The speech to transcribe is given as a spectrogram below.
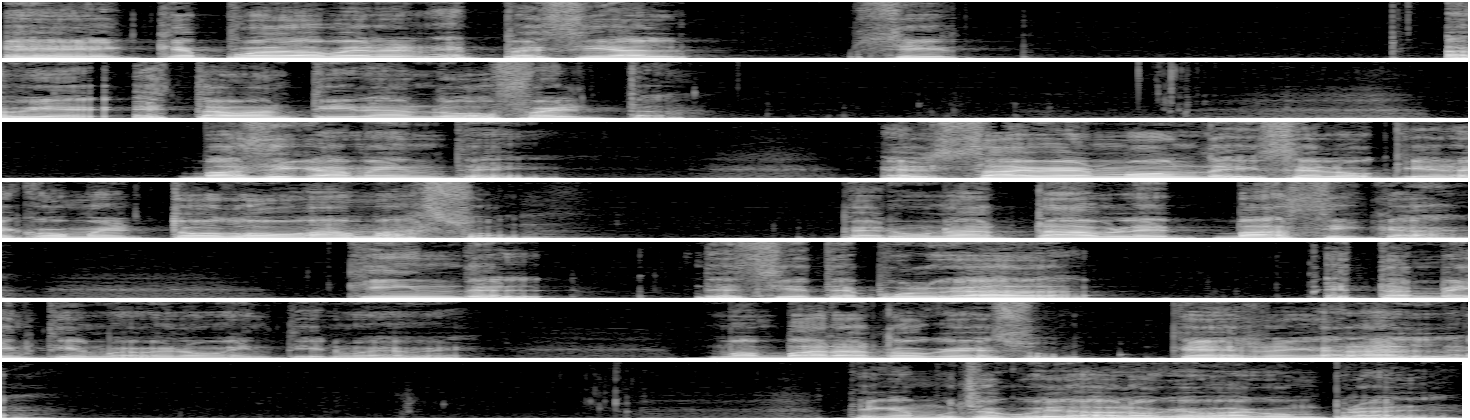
eh, ¿qué puede haber en especial si estaban tirando ofertas? Básicamente, el Cyber Monday se lo quiere comer todo Amazon, pero una tablet básica Kindle de 7 pulgadas está en 29.99. Más barato que eso, que regalarla. Tenga mucho cuidado lo que va a comprar.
